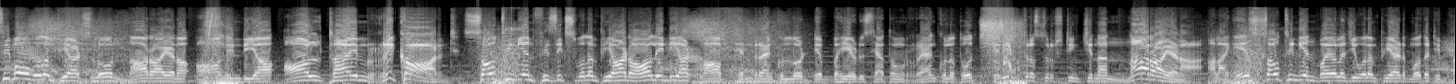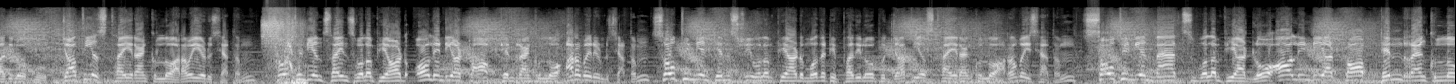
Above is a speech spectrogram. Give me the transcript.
సిమో ఒలింపియాడ్స్లో Narayana all India all time record South Indian physics olympiad all India top ten ర్యాంకుల్లో డెబ్బై ఏడు శాతం ర్యాంకులతో చరిత్ర సృష్టించిన నారాయణ. అలాగే సౌత్ ఇండియన్ బయాలజీ ఒలింపియాడ్ మొదటి పదిలోపు జాతీయ స్థాయి ర్యాంకుల్లో అరవై ఏడు శాతం South Indian science olympiad all India top ten ర్యాంకుల్లో అరవై రెండు శాతం సౌత్ ఇండియన్ కెమిస్ట్రీ ఒలింపియాడ్ మొదటి పదిలోపు జాతీయ స్థాయి ర్యాంకుల్లో అరవై శాతం సౌత్ ఇండియన్ మ్యాథ్స్ ఒలింపియాడ్లో ఆల్ ఇండియా టాప్ టెన్ ర్యాంకుల్లో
